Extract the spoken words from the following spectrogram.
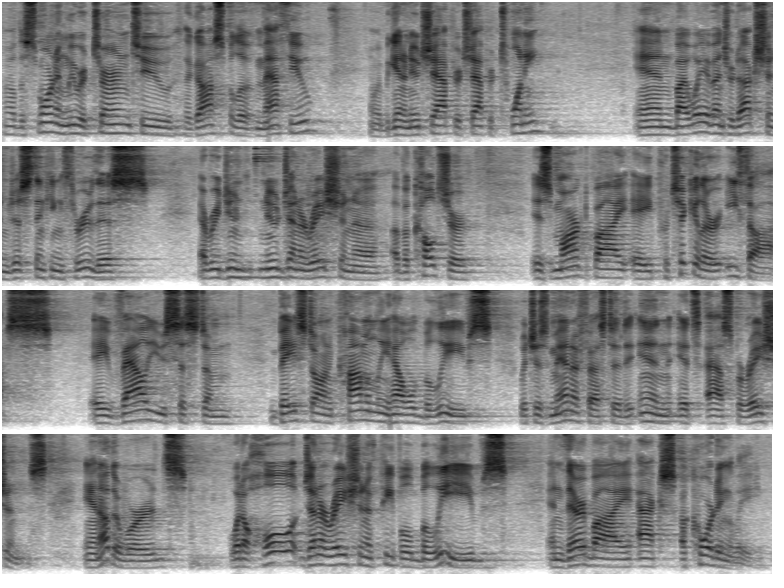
Well, this morning we return to the Gospel of Matthew and we begin a new chapter, chapter 20. And by way of introduction, just thinking through this, every new generation uh, of a culture is marked by a particular ethos, a value system based on commonly held beliefs, which is manifested in its aspirations. In other words, what a whole generation of people believes and thereby acts accordingly.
